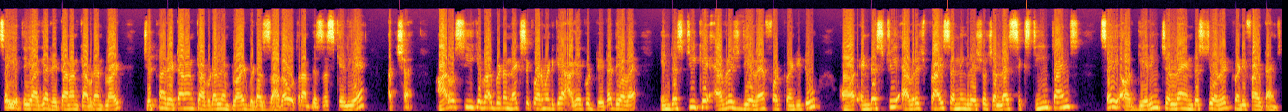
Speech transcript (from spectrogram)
सही है तो ये आ गया रिटर्न ऑन कैपिटल एम्प्लॉयड जितना रिटर्न ऑन कैपिटल एम्प्लॉयड बेटा ज़्यादा उतना बिज़नेस के लिए अच्छा है। आरओसी के बाद बेटा नेक्स्ट रिक्वायरमेंट क्या आगे कुछ डेटा दिया हुआ है। इंडस्ट्री के एवरेज दिए हुए हैं फॉर 22 और industry average price earning ratio चल रहा है 16 टाइम्स सही, और गेयरिंग चल रहा है इंडस्ट्री एवरेज 25 टाइम्स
